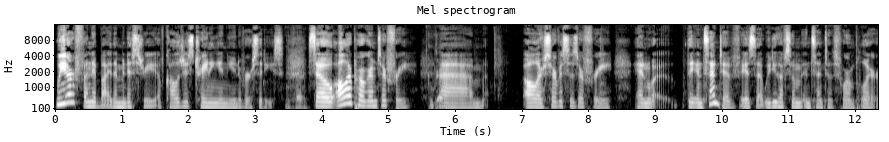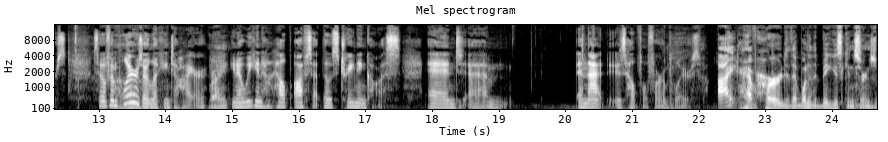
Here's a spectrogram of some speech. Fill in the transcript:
We are funded by the Ministry of Colleges, Training, and Universities. Okay. So all our programs are free. Okay. Um, all our services are free, and the incentive is that we do have some incentives for employers. So if employers are ah. looking to hire, right. you know, we can help offset those training costs, and um, and that is helpful for employers. I have heard that one of the biggest concerns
